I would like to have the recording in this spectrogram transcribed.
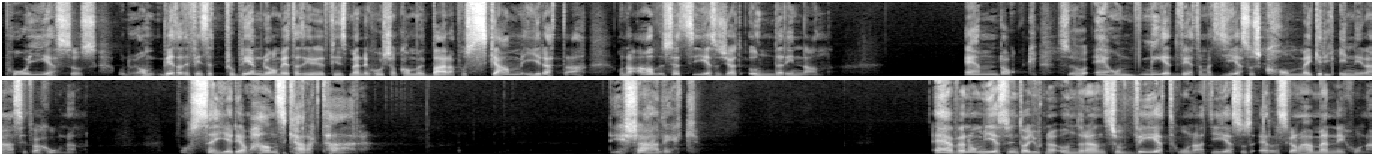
på Jesus. Och de vet att det finns ett problem, nu, de vet att det finns människor som kommer bära på skam i detta. Hon har aldrig sett Jesus göra ett under innan. Ändå så är hon medveten om att Jesus kommer gripa in i den här situationen. Vad säger det om hans karaktär? Det är kärlek. Även om Jesus inte har gjort några under än så vet hon att Jesus älskar de här människorna.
